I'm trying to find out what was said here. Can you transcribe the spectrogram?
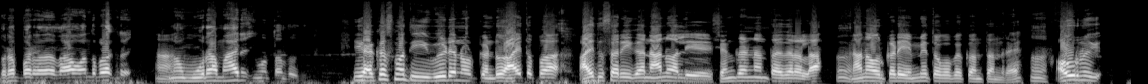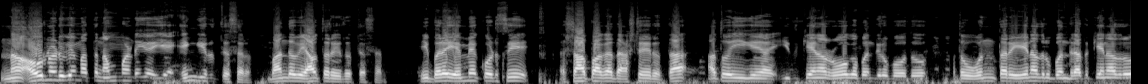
ಬರಬ್ಬರ ಅದಾವ ಅಂದ್ ಬಳಕ್ರಿ. ಹಾ. ನಾವು ಮೂರ ಮಾರಿ ಇವನ್ ತಂದೋದ್ವಿ ಈಗ ಅಕಸ್ಮಾತ್ ಈ ವಿಡಿಯೋ ನೋಡ್ಕೊಂಡು ಆಯ್ತಪ್ಪ ಆಯ್ತು ಸರ್ ಈಗ ನಾನು ಅಲ್ಲಿ ಶಂಕರಣ್ಣ ಅಂತ ಇದಾರಲ್ಲ ಹ್ಮ್. ನಾನು ಅವ್ರ ಕಡೆ ಎಮ್ಮೆ ತಗೋಬೇಕು ಅಂತಂದ್ರೆ ಹ್ಮ್. ಅವ್ರ ಅವ್ರ ನಡುವೆ ಮತ್ತೆ ನಮ್ಮ ನಡುವೆ ಹೆಂಗಿರುತ್ತೆ ಸರ್? ಬಾಂಧವ್ಯ ಯಾವ ತರ ಇರುತ್ತೆ ಸರ್? ಈ ಬರೀ ಎಮ್ಮೆ ಕೊಡಿಸಿ ಸ್ಟಾಪ್ ಆಗೋದು ಅಷ್ಟೇ ಇರುತ್ತಾ? ಅಥವಾ ಈಗ ಇದಕ್ಕೇನಾದ್ರು ರೋಗ ಬಂದಿರಬಹುದು ಅಥವಾ ಒಂಥರ ಏನಾದ್ರು ಬಂದ್ರೆ ಅದಕ್ಕೇನಾದ್ರು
